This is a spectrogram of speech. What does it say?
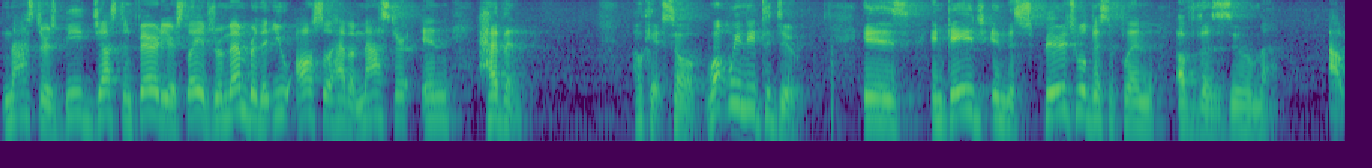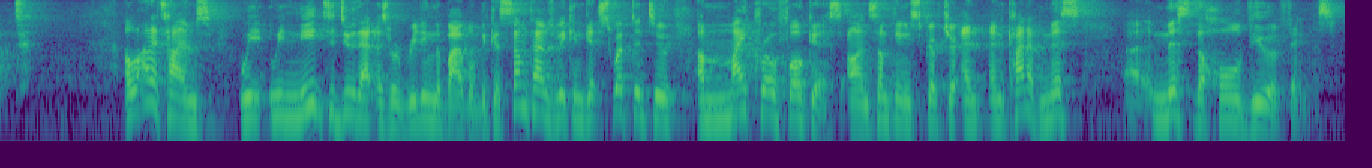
Masters, be just and fair to your slaves. Remember that you also have a master in heaven. Okay, so what we need to do is engage in the spiritual discipline of the zoom out. A lot of times, we, we need to do that as we're reading the Bible because sometimes we can get swept into a micro focus on something in Scripture and, and kind of miss, uh, miss the whole view of things.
